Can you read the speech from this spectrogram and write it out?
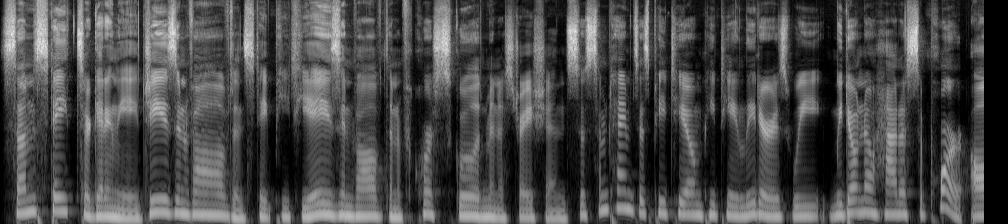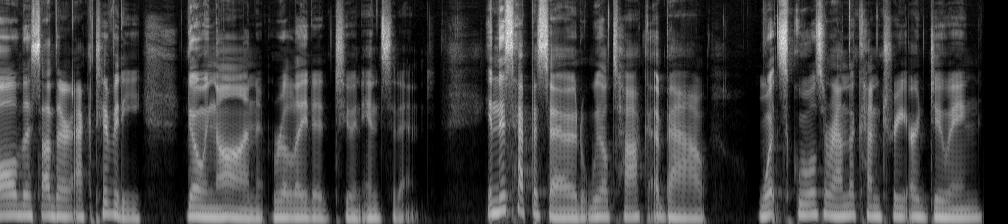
Some states are getting the AGs involved and state PTAs involved, and of course, school administration. So sometimes, as PTO and PTA leaders, we, we don't know how to support all this other activity going on related to an incident. In this episode, we'll talk about what schools around the country are doing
